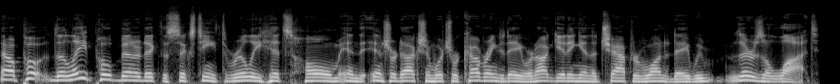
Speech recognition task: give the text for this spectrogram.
Now, the late Pope Benedict XVI really hits home in the introduction, which we're covering today. We're not getting into chapter one today. We there's a lot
